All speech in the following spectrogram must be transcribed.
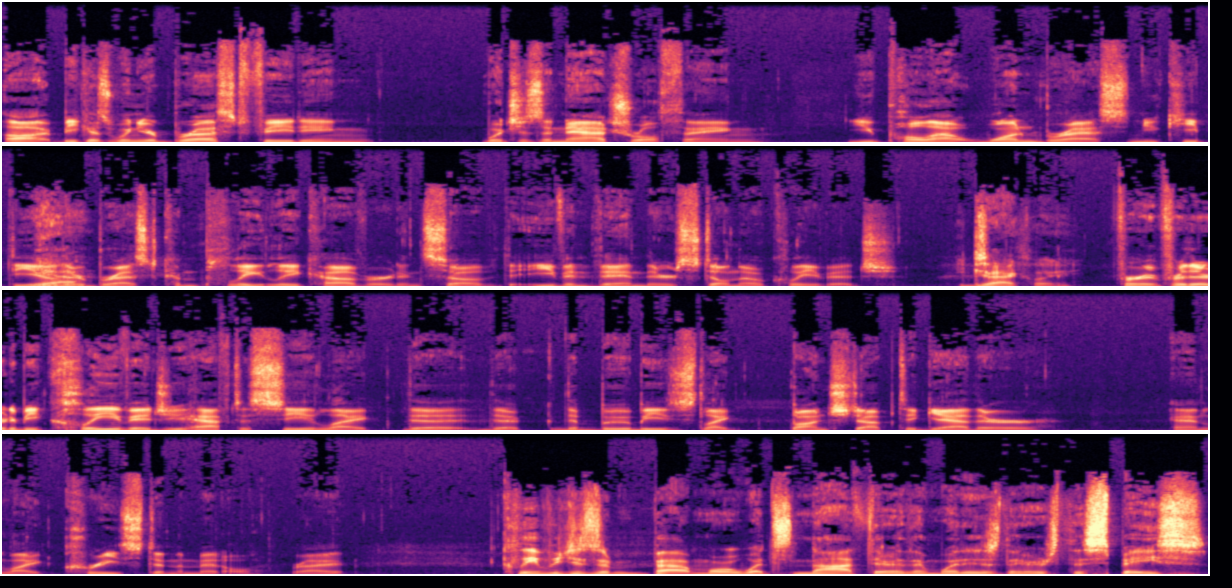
Uh, because when you're breastfeeding, which is a natural thing, you pull out one breast and you keep the Yeah. other breast completely covered, and so even then, there's still no cleavage. Exactly. For for there to be cleavage, you have to see like the the the boobies like bunched up together and like creased in the middle, right? Cleavage is about more what's not there than what is there. It's the space.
